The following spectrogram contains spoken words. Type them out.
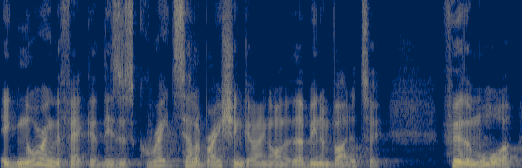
ignoring the fact that there's this great celebration going on that they've been invited to. Furthermore,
